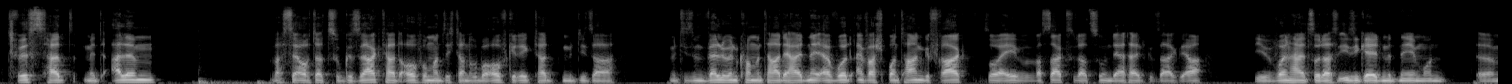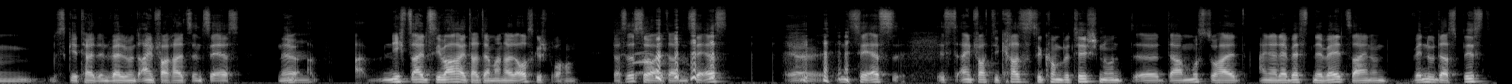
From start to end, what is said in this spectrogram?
Twist hat mit allem, was er auch dazu gesagt hat, auch wo man sich dann darüber aufgeregt hat, mit dieser mit diesem Valorant-Kommentar, der halt, ne, er wurde einfach spontan gefragt, so, ey, was sagst du dazu? Und der hat halt gesagt, ja, die wollen halt so das Easy-Geld mitnehmen und ähm, es geht halt in Valorant einfacher als in CS. Ne? Mhm. Nichts als die Wahrheit hat der Mann halt ausgesprochen. Das ist so, Alter. In CS, äh, in CS ist einfach die krasseste Competition und äh, da musst du halt einer der Besten der Welt sein. Und wenn du das bist,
